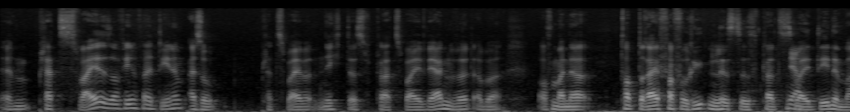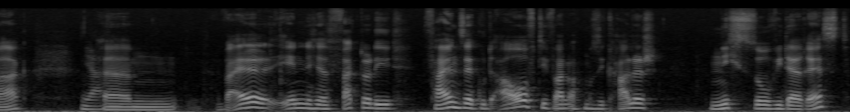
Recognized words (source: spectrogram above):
Ähm, Platz 2 ist auf jeden Fall Dänemark. Also Platz 2 wird nicht, dass Platz 2 werden wird, aber auf meiner Top 3 Favoritenliste ist Platz 2 ja. Dänemark. Ja. Ähm, weil ähnliche Faktor, die fallen sehr gut auf, die waren auch musikalisch nicht so wie der Rest.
